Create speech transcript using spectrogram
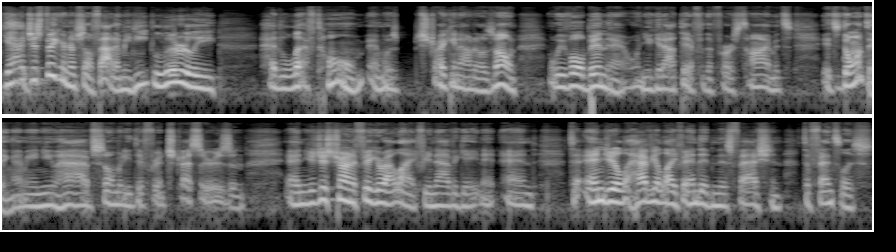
Yeah, just figuring himself out. I mean, he literally had left home and was striking out on his own. We've all been there. When you get out there for the first time, it's it's daunting. I mean, you have so many different stressors, and and you're just trying to figure out life. You're navigating it, and to end your have your life ended in this fashion, defenseless.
